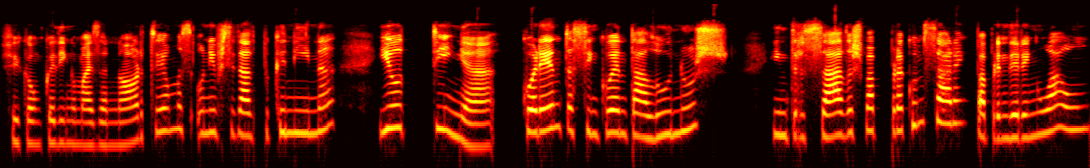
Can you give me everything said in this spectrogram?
Fica um bocadinho mais a norte. É uma universidade pequenina e eu tinha 40, 50 alunos interessados para, para começarem, para aprenderem o A1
